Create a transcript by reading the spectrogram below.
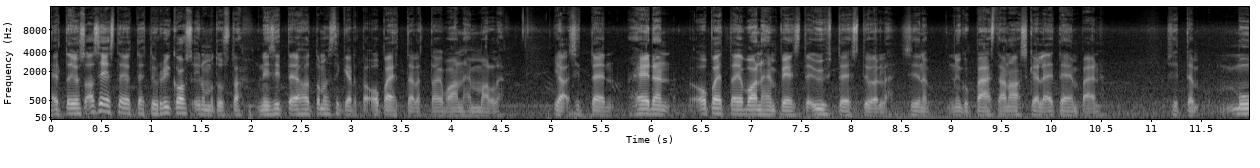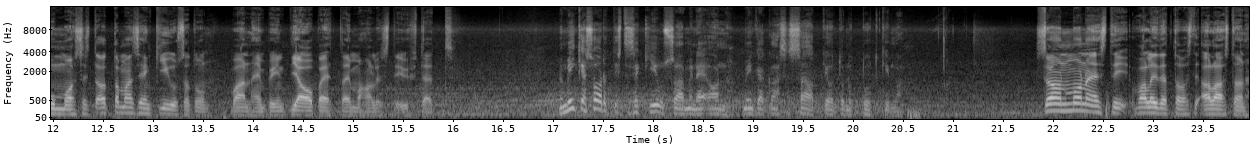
että jos asiasta ei ole tehty rikosilmoitusta, niin sitten ehdottomasti kertoa opettajalle tai vanhemmalle. Ja sitten heidän opettajien vanhempien sitten yhteistyöllä siinä niin päästään askel eteenpäin. Sitten muun muassa sitten ottamaan siihen kiusatun vanhempiin ja opettajiin mahdollisesti yhteyttä. No minkä sortista se kiusaaminen on, minkä kanssa sä oot joutunut tutkimaan? Se on monesti valitettavasti alaston,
